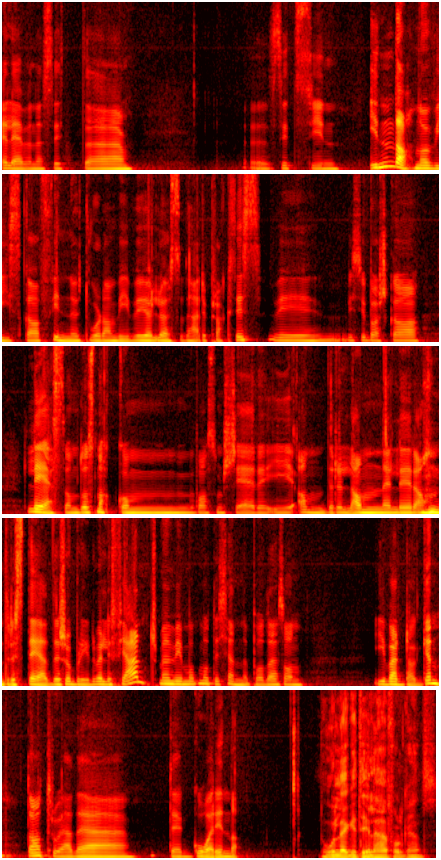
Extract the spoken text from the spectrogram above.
elevene sitt eh, sitt syn inn da, når vi skal finne ut hvordan vi vil løse det her i praksis. Vi, hvis vi bare skal lese om det og snakke om hva som skjer i andre land eller andre steder, så blir det veldig fjernt. Men vi må på en måte kjenne på det sånn i hverdagen. Da tror jeg det, det går inn, da. noe å legge til her, folkens?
